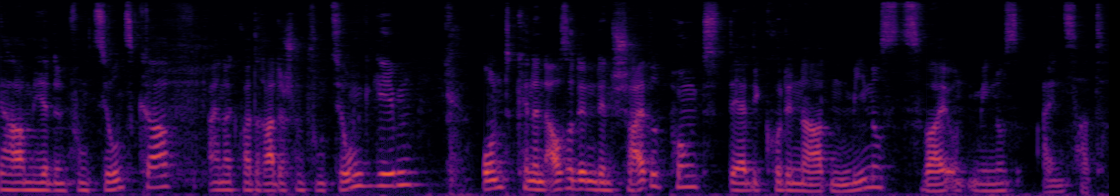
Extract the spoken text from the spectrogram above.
Wir haben hier den Funktionsgraph einer quadratischen Funktion gegeben und kennen außerdem den Scheitelpunkt, der die Koordinaten minus 2 und minus 1 hat.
